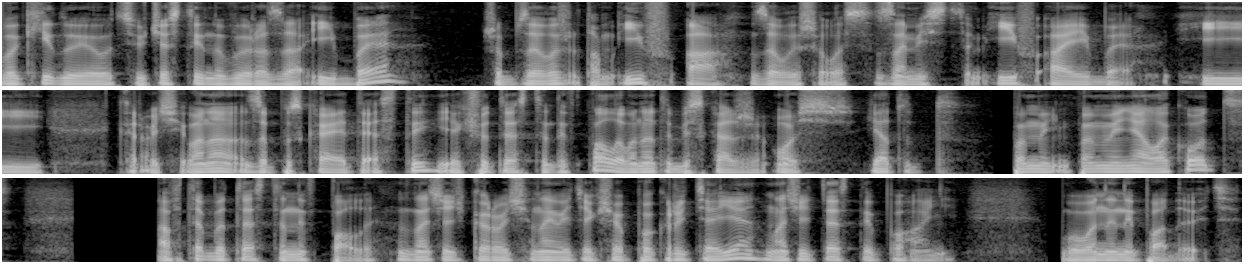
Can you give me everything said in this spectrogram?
викидує оцю частину вираза і Б, щоб залиш... там if A залишилось замість там, if A і B. І, коротше, вона запускає тести. Якщо тести не впали, вона тобі скаже: ось, я тут поміняла код, а в тебе тести не впали. Значить, коротше, навіть якщо покриття є, значить тести погані, бо вони не падають.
